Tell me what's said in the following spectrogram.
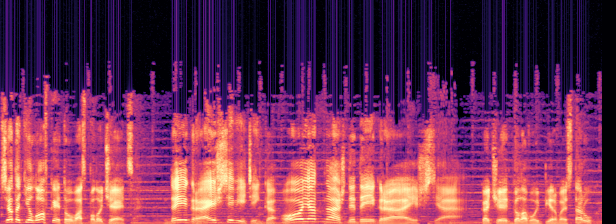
Все-таки ловко это у вас получается. Доиграешься, Витенька, ой, однажды доиграешься. Качает головой первая старуха.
